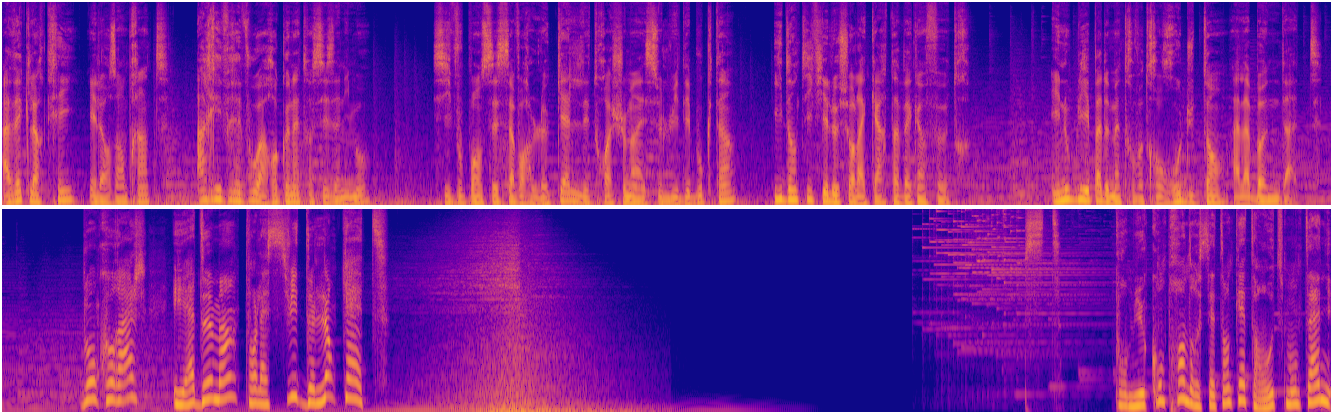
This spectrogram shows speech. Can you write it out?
Avec leurs cris et leurs empreintes, arriverez-vous à reconnaître ces animaux? Si vous pensez savoir lequel des trois chemins est celui des bouquetins, identifiez-le sur la carte avec un feutre. Et n'oubliez pas de mettre votre roue du temps à la bonne date. Bon courage et à demain pour la suite de l'enquête Pour mieux comprendre cette enquête en haute montagne,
